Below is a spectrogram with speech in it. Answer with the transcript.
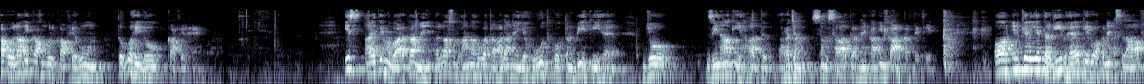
فاولئک هم الکافرون، تو وہی لوگ کافر ہیں۔ اس آیت مبارکہ میں اللہ سبحانہ ہوا تعالی نے یہود کو تنبیہ کی ہے، جو زنا کی حد، رجم، سنسار کرنے کا انکار کرتے تھے۔ اور ان کے لیے ترغیب ہے کہ وہ اپنے اسلاف،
